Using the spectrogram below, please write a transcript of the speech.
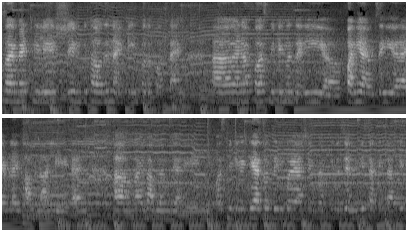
So I met Nilesh in 2019 for the first time. Uh, and our first meeting was very uh, funny, I would say. He arrived like half an hour late and um, I bhablam first meeting किया तो दिल को आशीर्वाद but he was generally stuck in traffic.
